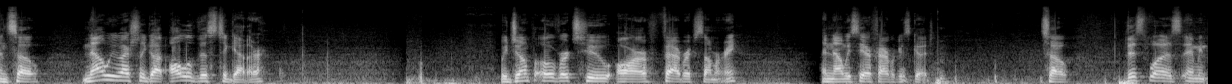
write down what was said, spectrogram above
And so now we've actually got all of this together. We jump over to our fabric summary, and now we see our fabric is good. So this was, I mean,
